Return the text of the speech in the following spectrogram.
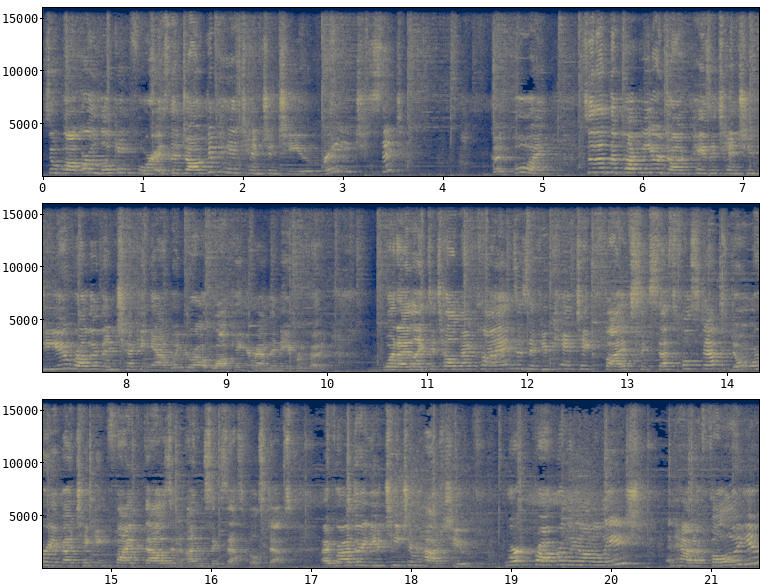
So what we're looking for is the dog to pay attention to you. Range, sit, good boy. So that the puppy or dog pays attention to you rather than checking out when you're out walking around the neighborhood. What I like to tell my clients is if you can't take five successful steps, don't worry about taking 5,000 unsuccessful steps. I'd rather you teach them how to work properly on a leash and how to follow you.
